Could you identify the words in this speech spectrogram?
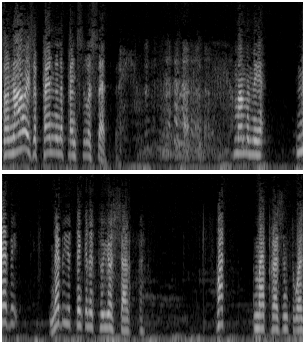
So now is a pen and a pencil a set. Mamma Mia, maybe, maybe you're thinking it to yourself. My present was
